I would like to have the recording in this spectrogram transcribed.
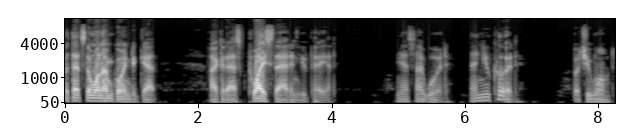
but that's the one I'm going to get. I could ask twice that and you'd pay it. Yes, I would. And you could. But you won't.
